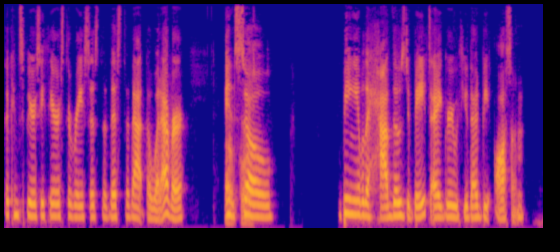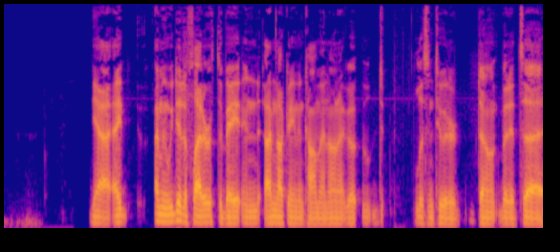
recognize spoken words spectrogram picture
the conspiracy theorist, the racist, the this, the that, the whatever. And so being able to have those debates, I agree with you. That'd be awesome. Yeah, I I mean, we did a flat Earth debate, and I'm not going to even comment on it. Go d- listen to it or don't. But it's uh,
